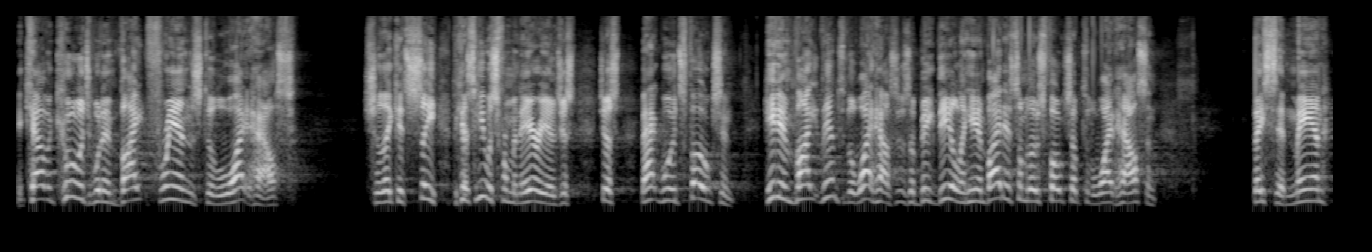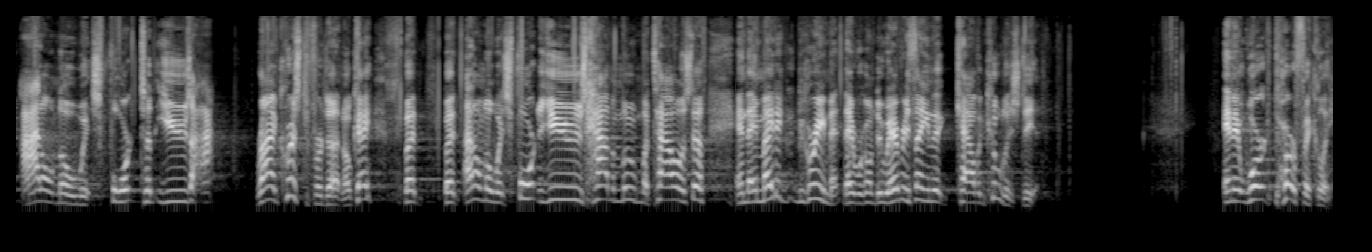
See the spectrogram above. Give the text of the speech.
And Calvin Coolidge would invite friends to the White House so they could see, because he was from an area just, just backwoods folks, and he'd invite them to the White House. It was a big deal. And he invited some of those folks up to the White House, and they said, Man, I don't know which fork to use. I, Ryan Christopher doesn't, okay? But, but I don't know which fort to use, how to move my towel and stuff. And they made an agreement they were going to do everything that Calvin Coolidge did. And it worked perfectly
